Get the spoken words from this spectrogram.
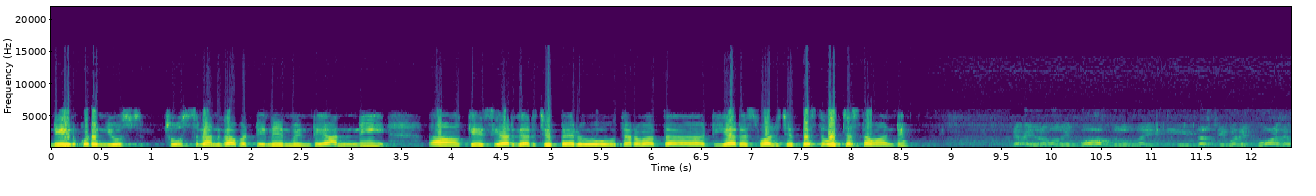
నేను కూడా న్యూస్ చూస్తున్నాను కాబట్టి నేను వింటే అన్నీ కేసీఆర్ గారు చెప్పారు తర్వాత టీఆర్ఎస్ వాళ్ళు చెప్పేస్తే వచ్చేస్తామండి హైదరాబాద్ ఎక్కువ ఆస్తులు ఉన్నాయి ఇండస్ట్రీ కూడా ఎక్కువ వాళ్ళే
